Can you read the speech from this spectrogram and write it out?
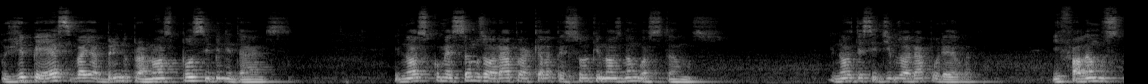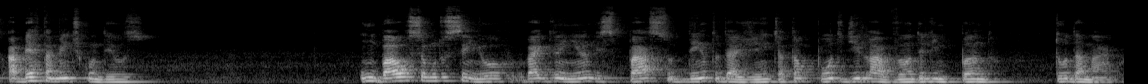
o GPS vai abrindo para nós possibilidades. E nós começamos a orar por aquela pessoa que nós não gostamos. E nós decidimos orar por ela e falamos abertamente com Deus. Um bálsamo do Senhor vai ganhando espaço dentro da gente a tal ponto de ir lavando e limpando toda a mágoa.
